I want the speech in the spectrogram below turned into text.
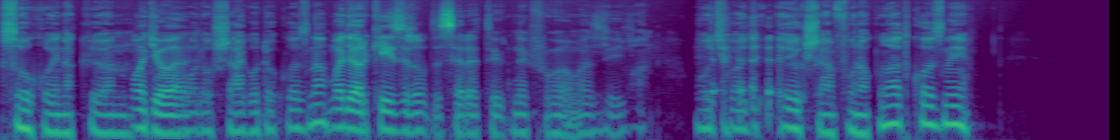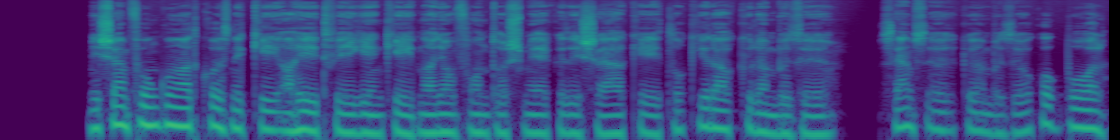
a szókóinak külön Magyar, boldogságot okozna. magyar kézilabda szeretőknek fogalmaz így. Van. Úgyhogy ők sem fognak unatkozni. Mi sem fogunk unatkozni ki. A hétvégén két nagyon fontos mérkőzés áll két Lokira, különböző, szemsző, különböző okokból.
